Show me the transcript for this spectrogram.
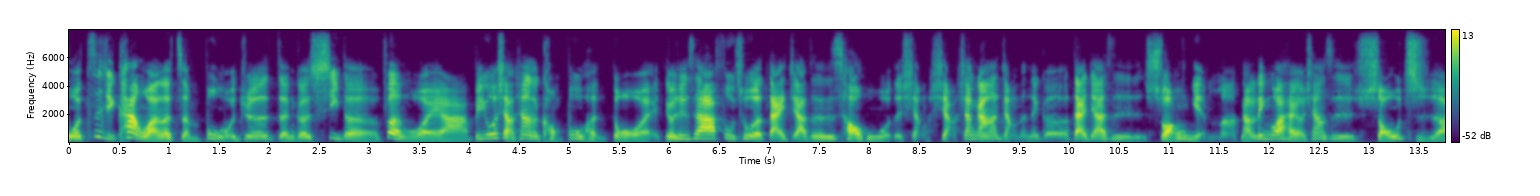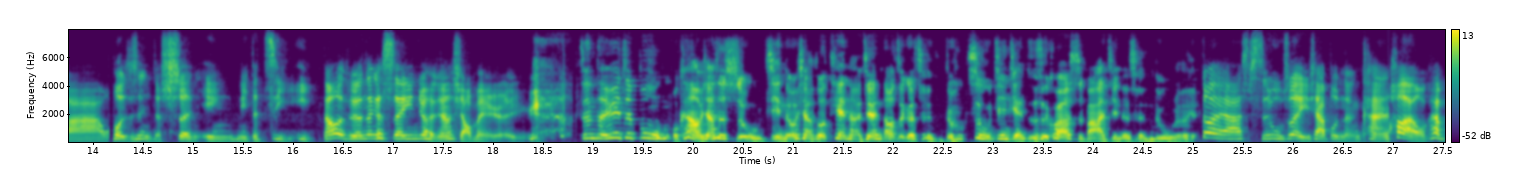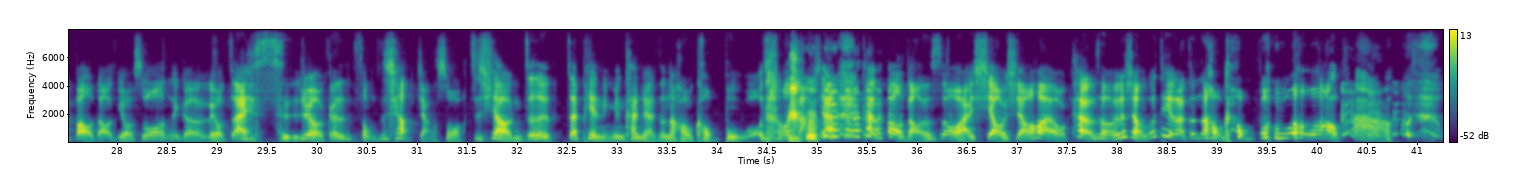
我自己看完了整部，我觉得整个戏的氛围啊，比我想象的恐怖很多哎。尤其是他付出的代价，真的是超乎我的想象。像刚刚讲的那个代价是双眼嘛，然后另外还有像是手指啊，或者是你的声音、你的记忆。然后我觉得那个声音就很像小美人鱼。真的，因为这部我看好像是十五禁的，我想说天哪，竟然到这个程度，十五禁简直是快要十八禁的程度了。对啊，十五岁以下不能看。后来我看报道有说，那个刘在石就有跟宋智孝讲说，智孝你真的在片里面看起来真的好恐怖哦。然后当下 看报道的时候我还笑笑，后来我看的时候我就想说，天啊，真的好恐怖哦，我好怕哦。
